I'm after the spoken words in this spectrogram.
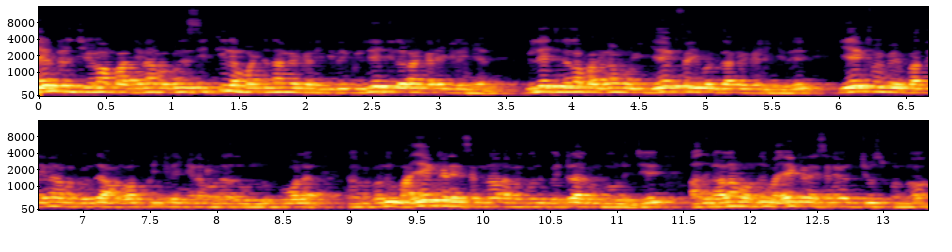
ஏர்டெல் ஜியோலாம் பார்த்தீங்கன்னா நமக்கு வந்து சிட்டியில் மட்டும்தாங்க கிடைக்குது வில்லேஜ்லலாம் கிடைக்கலைங்க. வில்லேஜ்லலாம் பார்த்தீங்கன்னா உங்களுக்கு ஏக் ஃபைபர் தாங்க கிடைக்குது. ஏக் ஃபைபர் பார்த்தீங்கன்னா நமக்கு வந்து அவ்வளோவா பிடிக்கலைங்க. நம்ம வந்து அது வந்து போல. நமக்கு வந்து வயர் கனெக்ஷன் தான் நமக்கு வந்து பெட்டராக இருக்கும்னு தோணுச்சு. அதனால நம்ம வந்து வயர் கனெக்ஷனே வந்து சூஸ் பண்ணோம்.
